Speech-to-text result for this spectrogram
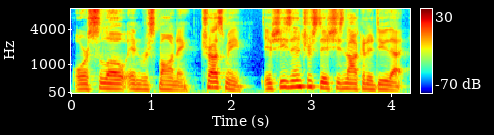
or slow in responding. Trust me, if she's interested, she's not going to do that.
